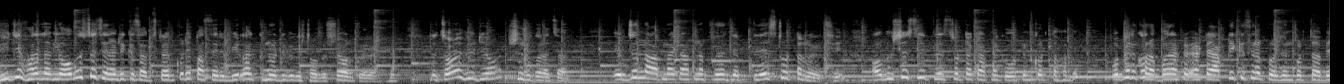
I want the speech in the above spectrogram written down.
ভিডিও ভালো লাগলে অবশ্যই চ্যানেলটিকে সাবস্ক্রাইব করে পাশের বেল আইকন নোটিফিকেশন অবশ্যই অন করে রাখবেন। তো চলো ভিডিও শুরু করা যাক। এর জন্য আপনাকে আপনার ফোনে যে প্লে স্টোরটা রয়েছে, অবশ্যই সেই প্লে স্টোরটাকে আপনাকে ওপেন করতে হবে। ওপেন করার পর একটা একটা অ্যাপ্লিকেশনের প্রয়োজন করতে হবে।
